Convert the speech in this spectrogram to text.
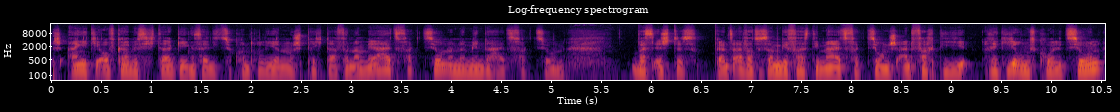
ist eigentlich die Aufgabe, sich da gegenseitig zu kontrollieren. Man spricht da von einer Mehrheitsfraktion und einer Minderheitsfraktion. Was ist das? Ganz einfach zusammengefasst, die Mehrheitsfraktion ist einfach die Regierungskoalition.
